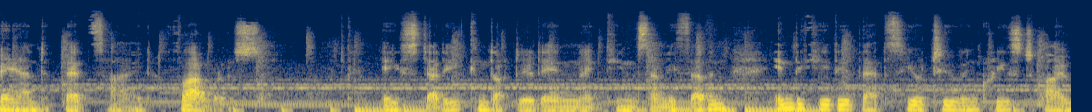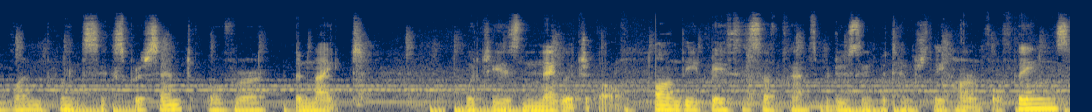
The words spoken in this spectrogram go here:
banned bedside flowers. A study conducted in 1977 indicated that CO2 increased by 1.6% over the night, which is negligible. On the basis of plants producing potentially harmful things,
